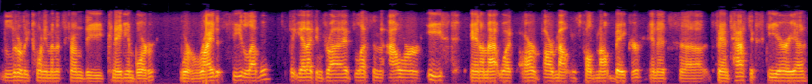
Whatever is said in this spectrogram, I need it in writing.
literally 20 minutes from the Canadian border. We're right at sea level but yet I can drive less than an hour east, and I'm at what our our mountain is called Mount Baker, and it's a fantastic ski area.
